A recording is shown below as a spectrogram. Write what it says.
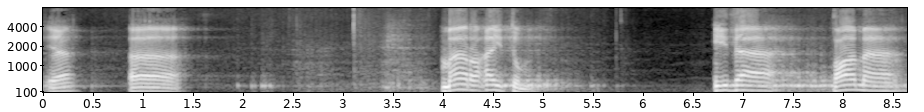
ya, uh, ma ra'aitum idza qama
